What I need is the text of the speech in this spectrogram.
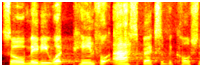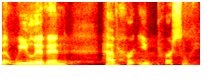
So, maybe what painful aspects of the culture that we live in have hurt you personally,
